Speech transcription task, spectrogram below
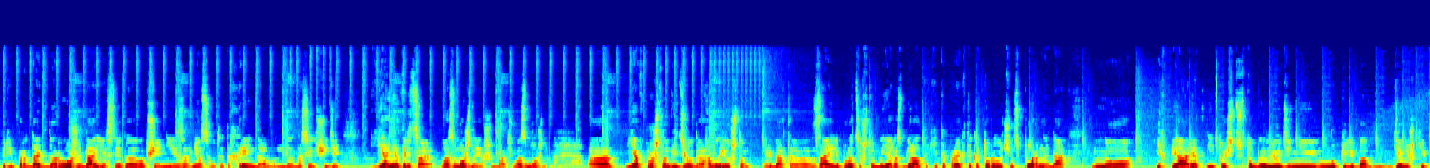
перепродать дороже, да, если это вообще не загнется, вот эта хрень, да, на следующий день. Я не отрицаю, возможно, я ошибаюсь, возможно. А, я в прошлом видео, да, говорил, что, ребята, за или против, чтобы я разбирал какие-то проекты, которые очень спорные, да, но их пиарят, и то есть, чтобы люди не лупили баб денежки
